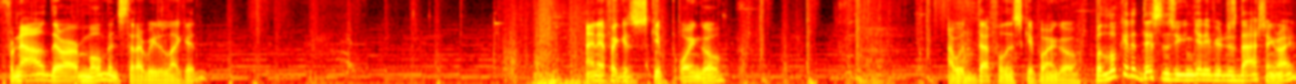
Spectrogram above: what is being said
For now, there are moments that I really like it. And if I could skip Oingo, I would definitely skip Oingo. But look at the distance you can get if you're just dashing, right?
